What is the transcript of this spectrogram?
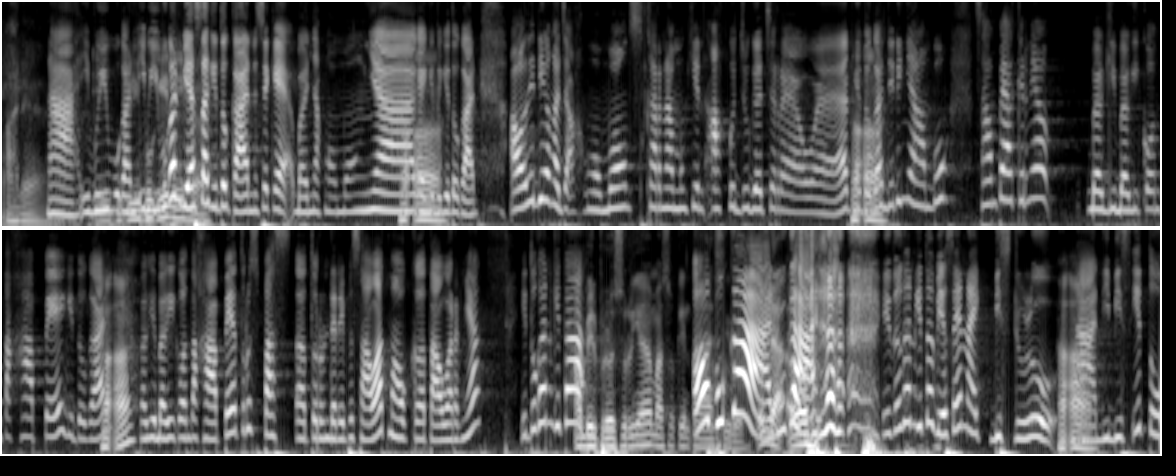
Ada. Nah, ibu-ibu kan, Ibu-ibu kan gini, biasa gitu kan, maksudnya kayak banyak ngomongnya, kayak Ha-ha. gitu-gitu kan. Awalnya dia ngajak aku ngomong, terus karena mungkin aku juga cerewet gitu Ha-ha. kan, jadi nyambung sampai akhirnya bagi-bagi kontak HP gitu kan Ha-ha. bagi-bagi kontak HP terus pas eh, turun dari pesawat mau ke towernya itu kan kita Ambil brosurnya masukin tas Oh gitu. bukan, Enggak, bukan. oh. itu kan kita biasanya naik bis dulu. Ha-ha. Nah di bis itu,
